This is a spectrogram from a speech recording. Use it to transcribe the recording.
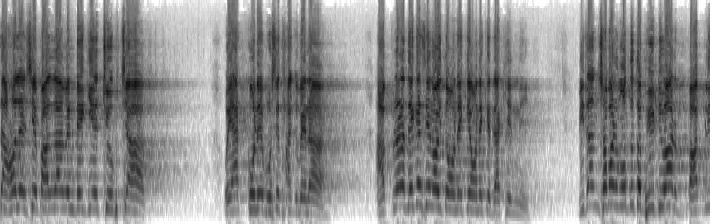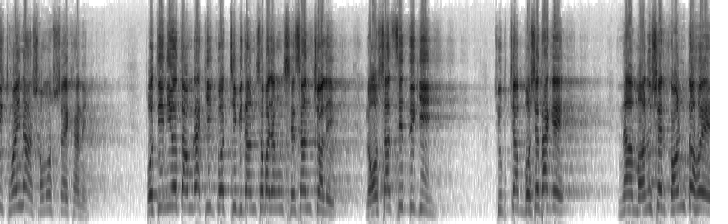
তাহলে সে পার্লামেন্টে গিয়ে চুপচাপ ওই এক কোণে বসে থাকবে না। আপনারা দেখেছেন হয়তো অনেকে অনেকে দেখেননি। বিধানসভার মধ্যে তো ভিডিও আর পাবলিশ হয় না, সমস্যা এখানে। প্রতিনিয়ত আমরা কি করছি? বিধানসভা যখন সেশন চলে, নওশাদ সিদ্দিকি চুপচাপ বসে থাকে, না, মানুষের কণ্ঠ হয়ে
